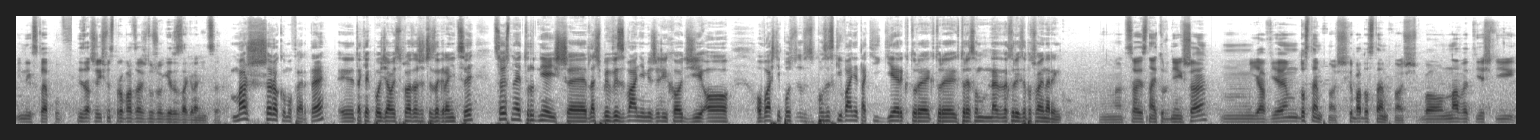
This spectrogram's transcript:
innych sklepów i zaczęliśmy sprowadzać dużo gier z zagranicy. Masz szeroką ofertę, yy, tak jak powiedziałeś, sprowadzasz rzeczy z zagranicy. Co jest najtrudniejsze dla Ciebie wyzwaniem, jeżeli chodzi o, o właśnie poz- pozyskiwanie takich gier, które, które, które są, na, na których zapotrzebowanie na rynku? Co jest najtrudniejsze? Mm, Ja wiem, dostępność, chyba dostępność, bo nawet jeśli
